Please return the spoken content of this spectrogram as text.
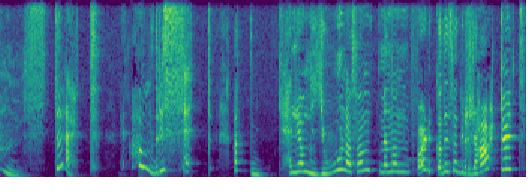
anstøt. Jeg har aldri sett at Helligånd gjorde noe sånt med noen folk, og det så rart ut.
